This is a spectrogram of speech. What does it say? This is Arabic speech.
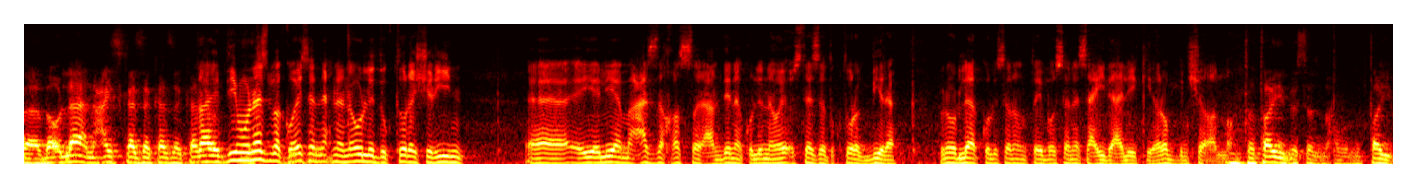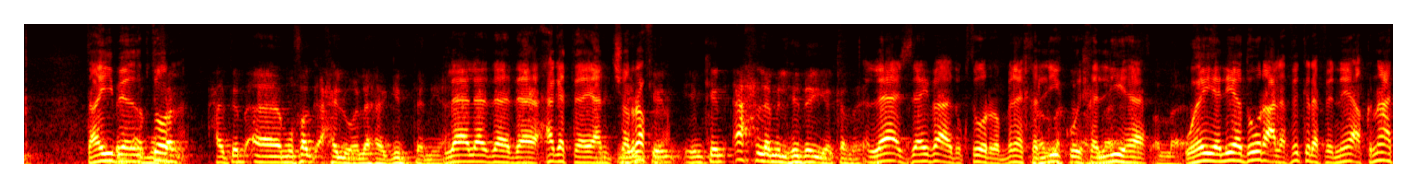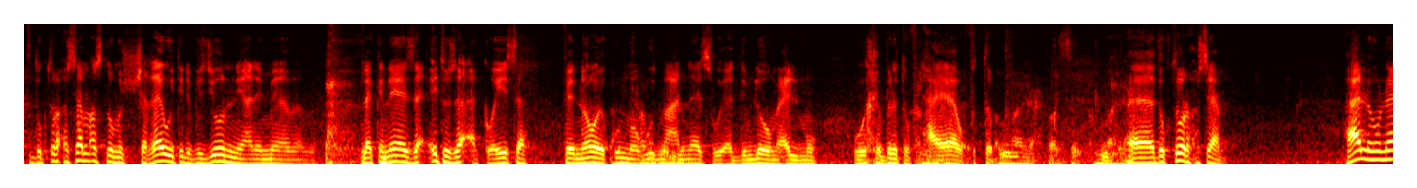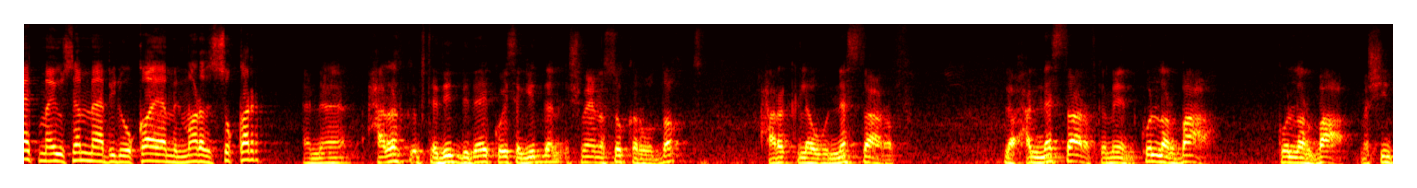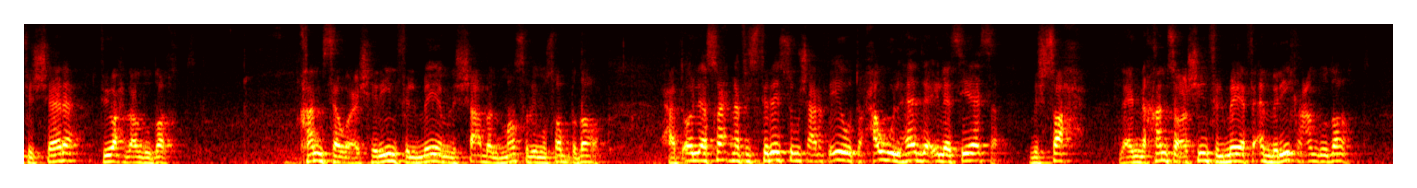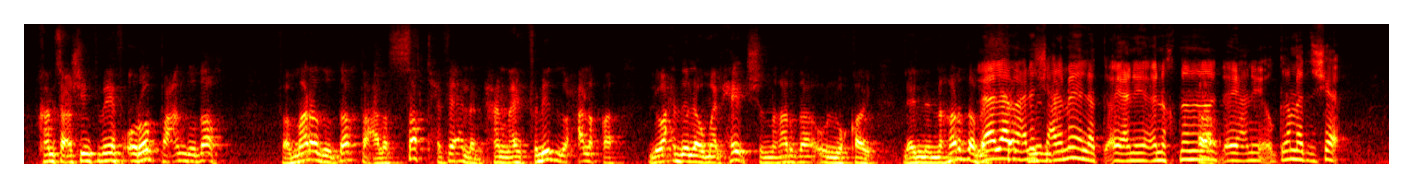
فبقول لها أنا عايز كذا كذا كذا. طيب دي مناسبة كويسة إن إحنا نقول للدكتورة شيرين آه هي ليها معزة خاصة عندنا كلنا وهي أستاذة دكتورة كبيرة. بنقول لها كل سنة وأنت طيبة وسنة سعيدة عليك يا رب إن شاء الله. أنت طيب يا أستاذ محمود طيب. طيب يا دكتور. هتبقى مفاجأة حلوة لها جدا يعني. لا لا ده ده حاجة ت- يعني تشرفنا. يمكن يمكن أحلى من الهدية كمان. لا إزاي بقى يا دكتور؟ ربنا يخليك ويخليها. وهي ليها دور على فكرة في إن هي أقنعت الدكتور حسام أصله مش شغاوي تلفزيون يعني لكن هي زقته زقة كويسة في إن هو يكون موجود مع الناس ويقدم لهم علمه وخبرته في الحياة وفي الطب. الله يحفظك الله يحفظك. آه دكتور حسام هل هناك ما يسمى بالوقاية من مرض السكر؟ أنا حضرتك ابتديت بداية كويسة جدا. اشمعنى السكر والضغط؟ حضرتك لو الناس تعرف لو الناس تعرف كمان كل أربعة كل أربعة ماشيين في الشارع في واحد عنده ضغط. 25% من الشعب المصري مصاب بضغط. هتقول لي أصل إحنا في ستريس ومش عارف إيه وتحول هذا إلى سياسة. مش صح لأن 25% في أمريكا عنده ضغط. 25% في أوروبا عنده ضغط. فمرض الضغط على السطح فعلا. هنفرد له حلقة لوحده لو ما لحقتش النهارده أقول له قاي لأن النهارده لا لا معلش على مهلك. يعني انا اختنا آه. يعني كما تشاء.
